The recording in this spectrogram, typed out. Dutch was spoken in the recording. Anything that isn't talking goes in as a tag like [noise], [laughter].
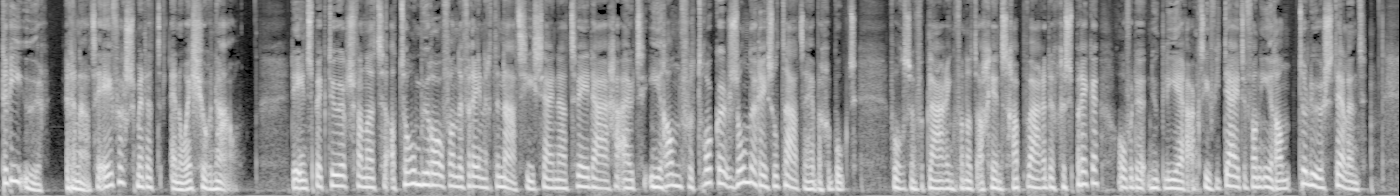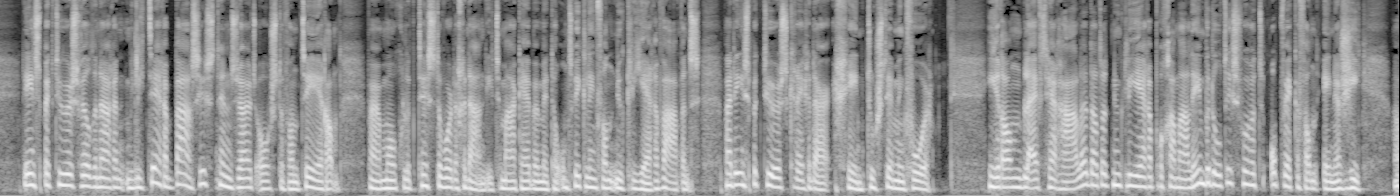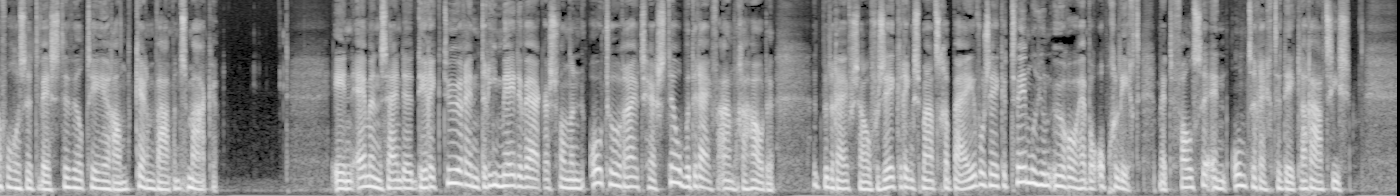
Drie uur. Renate Evers met het NOS Journaal. De inspecteurs van het atoombureau van de Verenigde Naties zijn na twee dagen uit Iran vertrokken zonder resultaten te hebben geboekt. Volgens een verklaring van het agentschap waren de gesprekken over de nucleaire activiteiten van Iran teleurstellend. De inspecteurs wilden naar een militaire basis ten zuidoosten van Teheran, waar mogelijk testen worden gedaan die te maken hebben met de ontwikkeling van nucleaire wapens. Maar de inspecteurs kregen daar geen toestemming voor. Iran blijft herhalen dat het nucleaire programma alleen bedoeld is voor het opwekken van energie. Maar volgens het Westen wil Teheran kernwapens maken. In Emmen zijn de directeur en drie medewerkers van een autoruitherstelbedrijf aangehouden. Het bedrijf zou verzekeringsmaatschappijen voor zeker 2 miljoen euro hebben opgelicht met valse en onterechte declaraties.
